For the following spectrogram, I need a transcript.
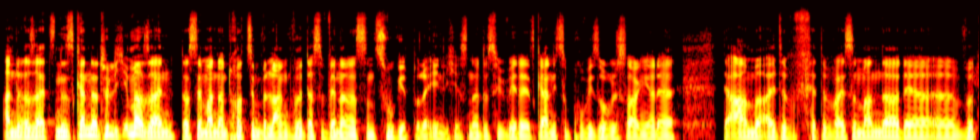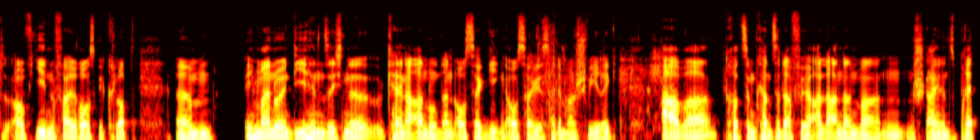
Andererseits, ne, es kann natürlich immer sein, dass der Mann dann trotzdem belangt wird, dass, wenn er das dann zugibt oder ähnliches. Ne? Das will er jetzt gar nicht so provisorisch sagen, ja, der, der arme, alte, fette, weiße Mann da, der äh, wird auf jeden Fall rausgekloppt. Ähm, ich meine nur in die Hinsicht, ne, keine Ahnung, dann Aussage gegen Aussage ist halt immer schwierig. Aber trotzdem kannst du dafür alle anderen mal einen Stein ins Brett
